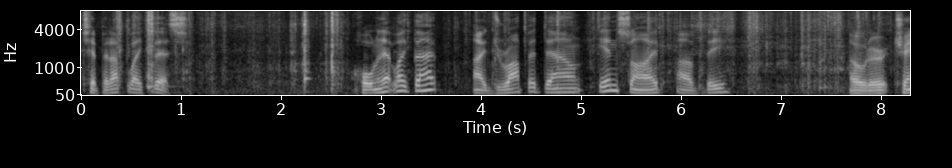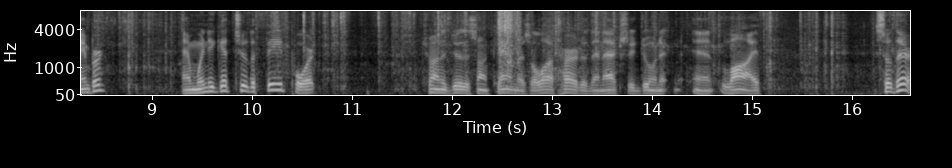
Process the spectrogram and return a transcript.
tip it up like this. Holding it like that, I drop it down inside of the outer chamber. And when you get to the feed port, trying to do this on camera is a lot harder than actually doing it live. So there,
